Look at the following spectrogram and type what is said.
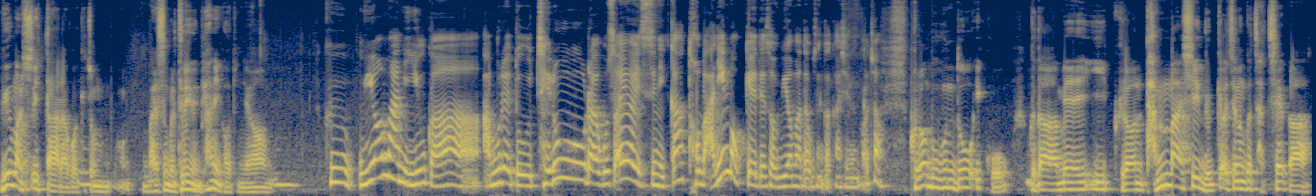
위험할 수 있다라고 이렇게 좀 어, 말씀을 드리는 편이거든요. 그 위험한 이유가 아무래도 제로라고 써여 있으니까 더 많이 먹게 돼서 위험하다고 생각하시는 거죠? 그런 부분도 있고 그 다음에 이 그런 단맛이 느껴지는 것 자체가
